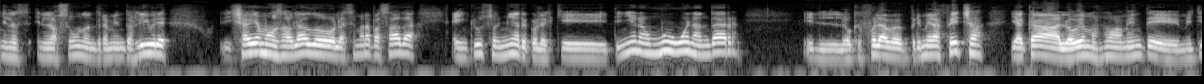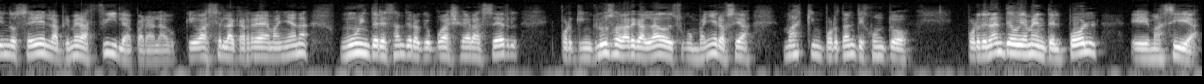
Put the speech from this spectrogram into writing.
en, los, en los segundos entrenamientos libres. Ya habíamos hablado la semana pasada e incluso el miércoles que tenían un muy buen andar lo que fue la primera fecha y acá lo vemos nuevamente metiéndose en la primera fila para la que va a ser la carrera de mañana. Muy interesante lo que pueda llegar a ser porque incluso larga al lado de su compañero, o sea, más que importante junto por delante obviamente el Paul eh, Macía,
